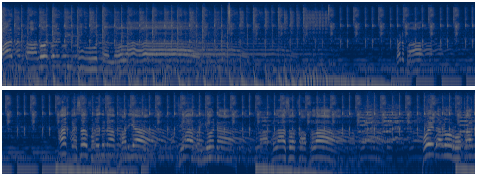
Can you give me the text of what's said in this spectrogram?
પાઠ પાલોદરની તું તલવાર. પણ માં આ કેસો બળદના ફાડિયા જેવા ભાઈઓના કાફલા સો કાફલા. કોઈ દાડો રોકાન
